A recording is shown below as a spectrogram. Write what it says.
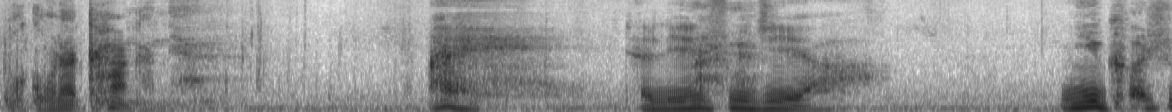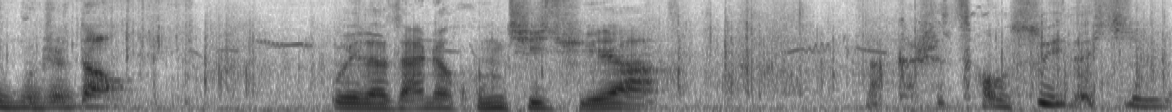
我过来看看你。哎，这林书记啊，你可是不知道，为了咱这红旗渠啊，那可是操碎了心啊。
